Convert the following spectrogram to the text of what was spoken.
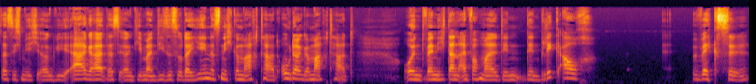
dass ich mich irgendwie ärgere, dass irgendjemand dieses oder jenes nicht gemacht hat oder gemacht hat. Und wenn ich dann einfach mal den, den Blick auch wechsel,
